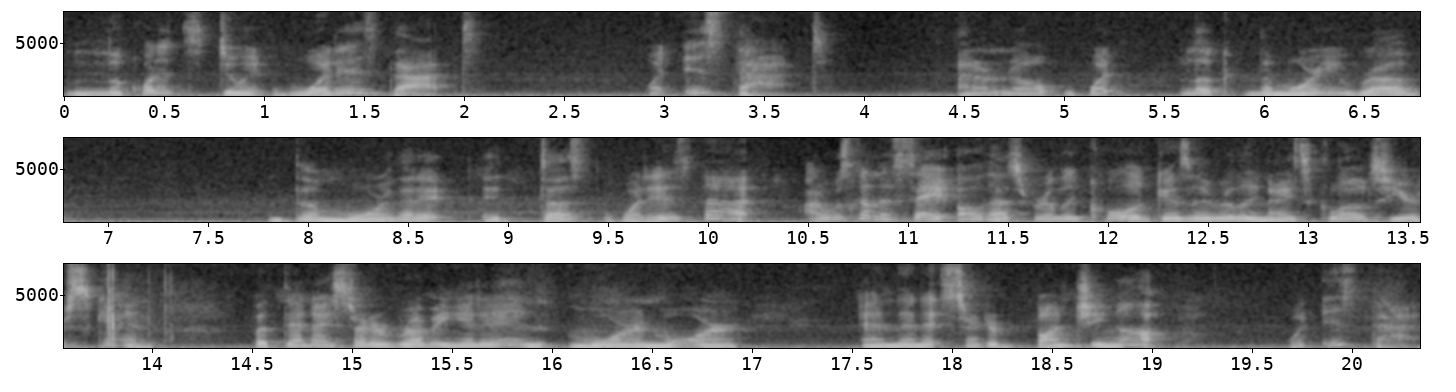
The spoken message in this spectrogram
Look what it's doing. What is that? What is that? I don't know what look, the more you rub, the more that it, it does what is that? I was gonna say, oh that's really cool. It gives a really nice glow to your skin. But then I started rubbing it in more and more and then it started bunching up. What is that?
